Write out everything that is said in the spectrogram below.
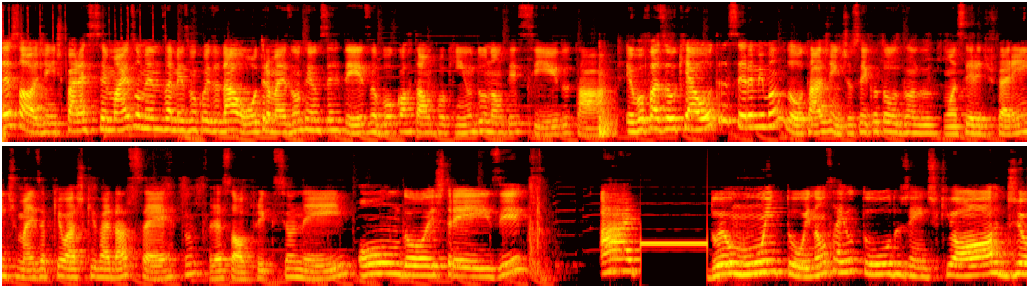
Olha só, gente, parece ser mais ou menos a mesma coisa da outra, mas não tenho certeza. Vou cortar um pouquinho do não tecido, tá? Eu vou fazer o que a outra cera me mandou, tá, gente? Eu sei que eu tô usando uma cera diferente, mas é porque eu acho que vai dar certo. Olha só, friccionei. Um, dois, três e... Ai, Doeu muito e não saiu tudo, gente. Que ódio!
